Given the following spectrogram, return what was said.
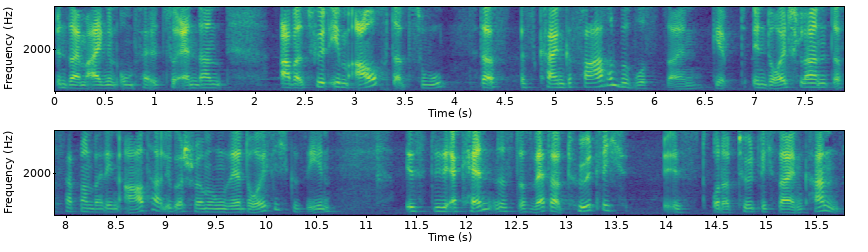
in seinem eigenen Umfeld zu ändern. Aber es führt eben auch dazu, dass es kein Gefahrenbewusstsein gibt. In Deutschland, das hat man bei den Ahrtal-Überschwemmungen sehr deutlich gesehen, ist die Erkenntnis, dass Wetter tödlich ist oder tödlich sein kann,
